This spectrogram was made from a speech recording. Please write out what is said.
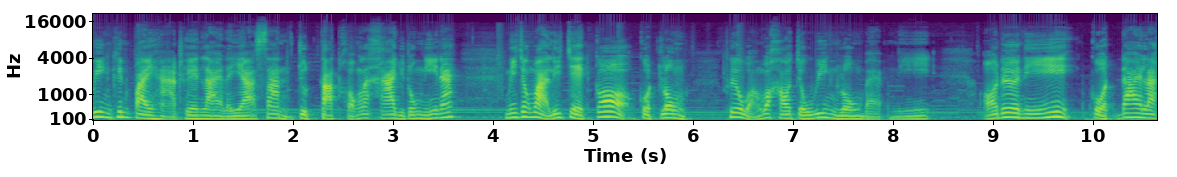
วิ่งขึ้นไปหาเทรนไลน์ระยะสั้น จุดตัดของราคาอยู่ตรงนี้นะ มีจังหวะรีเจ็คก็กดลง เพื่อหวังว่าเขาจะวิ่งลงแบบนี้ ออเดอร์นี้กดได้รา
